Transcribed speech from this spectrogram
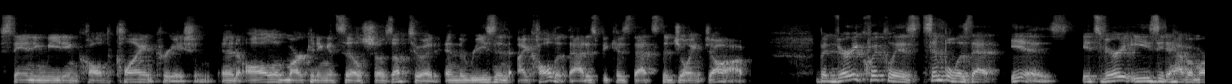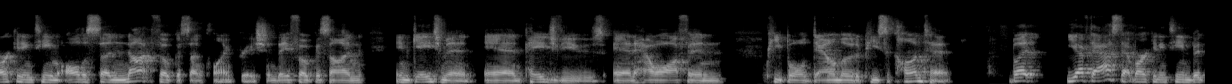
standing meeting called client creation, and all of marketing and sales shows up to it. And the reason I called it that is because that's the joint job. But very quickly, as simple as that is, it's very easy to have a marketing team all of a sudden not focus on client creation. They focus on engagement and page views and how often people download a piece of content. But you have to ask that marketing team, but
